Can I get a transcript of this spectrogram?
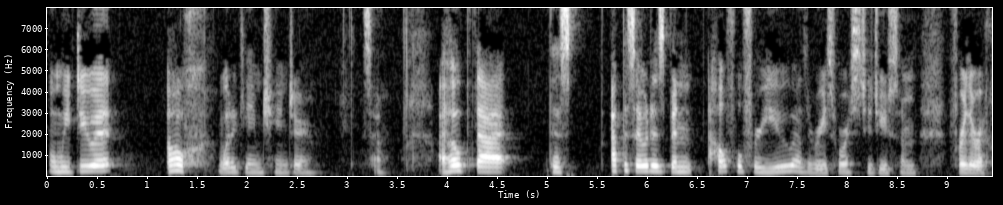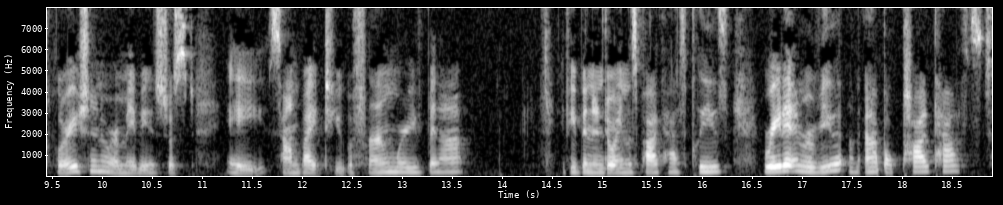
When we do it, oh, what a game changer. So, I hope that this episode has been helpful for you as a resource to do some further exploration, or maybe it's just a soundbite to affirm where you've been at. If you've been enjoying this podcast, please rate it and review it on Apple Podcasts.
